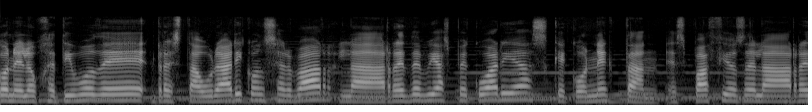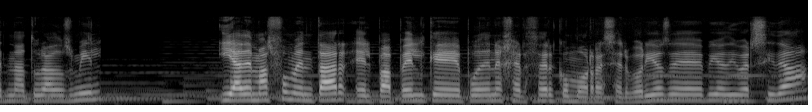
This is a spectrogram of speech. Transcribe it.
con el objetivo de restaurar y conservar la red de vías pecuarias que conectan espacios de la Red Natura 2000 y además fomentar el papel que pueden ejercer como reservorios de biodiversidad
